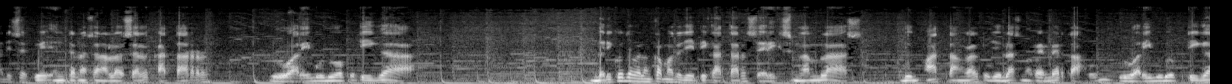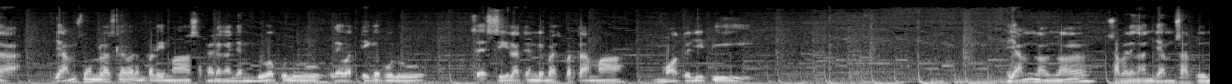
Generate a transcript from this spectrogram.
di sirkuit internasional Losail Qatar 2023 berikut jadwal lengkap MotoGP Qatar seri ke-19 Jumat tanggal 17 November tahun 2023 jam 19.45 sampai dengan jam 20 lewat 30 sesi latihan bebas pertama MotoGP. Jam 00 sampai dengan jam 1.00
